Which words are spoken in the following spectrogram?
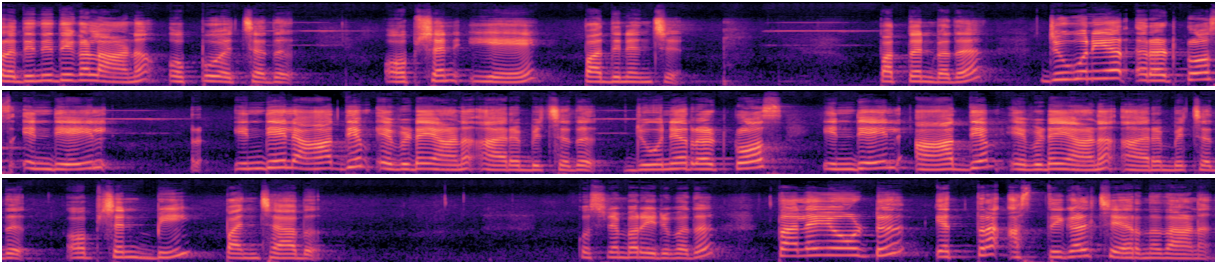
പ്രതിനിധികളാണ് ഒപ്പുവെച്ചത്? ഓപ്ഷൻ എ പതിനഞ്ച്. പത്തൊൻപത് ജൂനിയർ റെഡ് ക്രോസ് ഇന്ത്യയിൽ ഇന്ത്യയിൽ ആദ്യം എവിടെയാണ് ആരംഭിച്ചത്? ജൂനിയർ റെഡ് ക്രോസ് ഇന്ത്യയിൽ ആദ്യം എവിടെയാണ് ആരംഭിച്ചത്? Option B Punjab. Question number ഇരുപത്. തലയോട് എത്ര അസ്ഥികൾ ചേർന്നതാണ്?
